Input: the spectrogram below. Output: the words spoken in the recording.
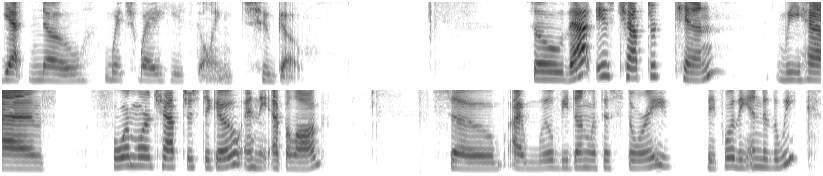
yet know which way he's going to go. So that is chapter 10. We have four more chapters to go and the epilogue. So I will be done with this story before the end of the week.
